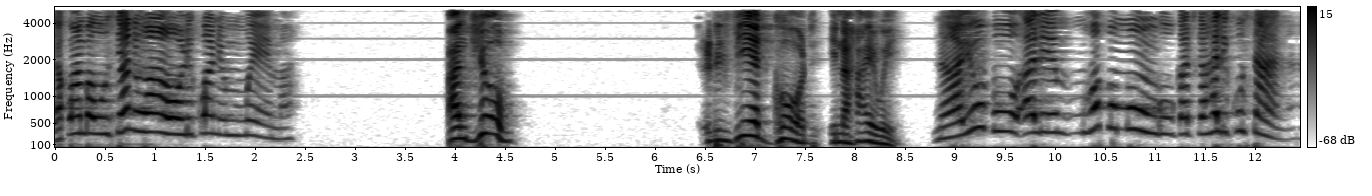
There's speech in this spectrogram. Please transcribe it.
Ya kwamba uhusiani wao ulikuwa ni mwema. And job revered god in a high way. Na ayubu alimhofu mungu katika hali kuu sana.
